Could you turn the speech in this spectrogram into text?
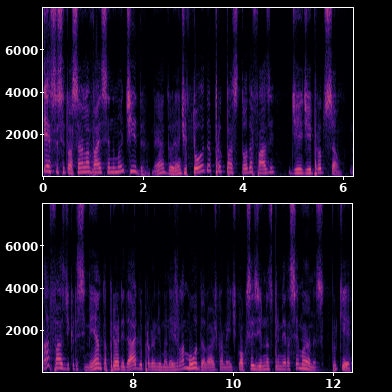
Essa situação ela vai sendo mantida né, durante toda a toda a fase de, de, produção. Na fase de crescimento, a prioridade do programa de manejo ela muda, logicamente, com o que vocês viram nas primeiras semanas. Por quê?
